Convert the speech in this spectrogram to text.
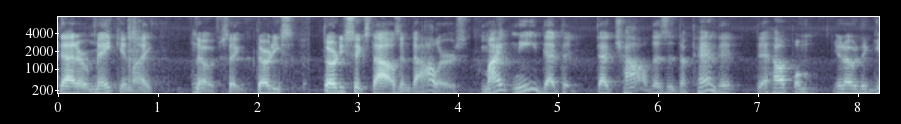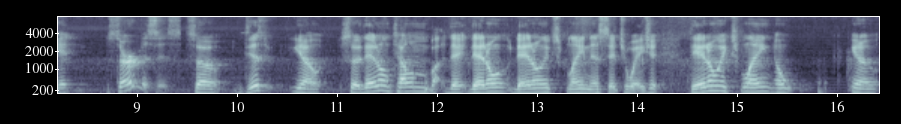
that are making like know say thirty thirty six thousand dollars might need that, that that child as a dependent to help them you know to get services. So this you know so they don't tell them they, they don't they don't explain this situation. They don't explain no, you know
